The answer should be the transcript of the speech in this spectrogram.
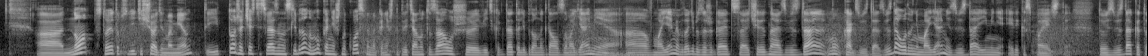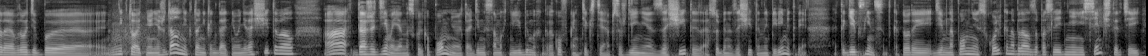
А, но стоит обсудить еще один момент, и тоже отчасти связано с Леброном, ну, конечно, косвенно, конечно, притянуто за уши, ведь когда-то Леброн играл за Майами, а в Майами вроде бы зажигается очередная звезда, ну, как звезда? Звезда уровня Майами, звезда имени Эрика Спайльста. То есть звезда, которая вроде бы никто от нее не ждал, никто никогда от него не рассчитывал, а даже Дима, я насколько помню, это один из самых нелюбимых игроков в контексте обсуждения защиты, особенно защиты на периметре, это Гейб Винсент, который, Дим, напомни, сколько набрал за последние 7 четвертей?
